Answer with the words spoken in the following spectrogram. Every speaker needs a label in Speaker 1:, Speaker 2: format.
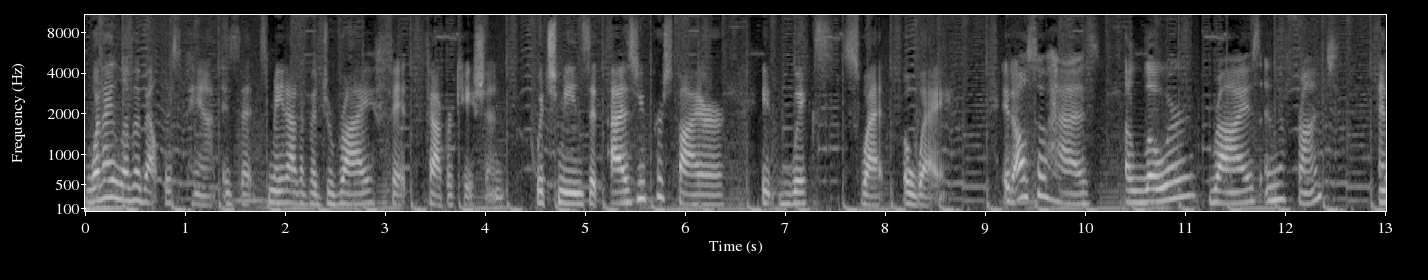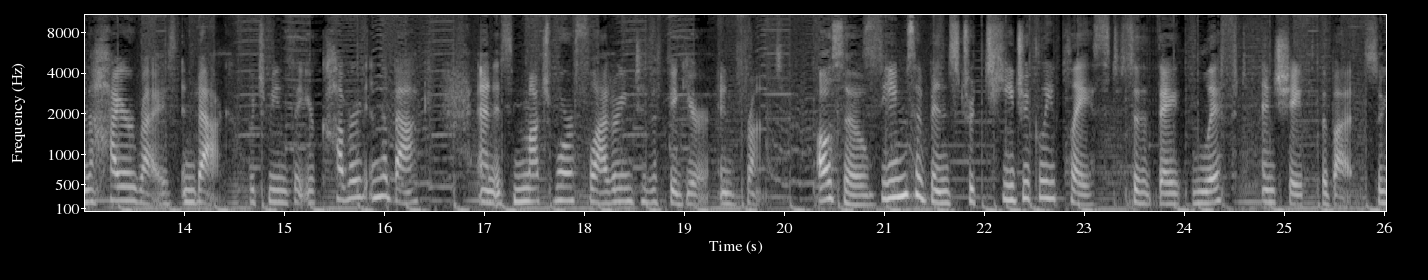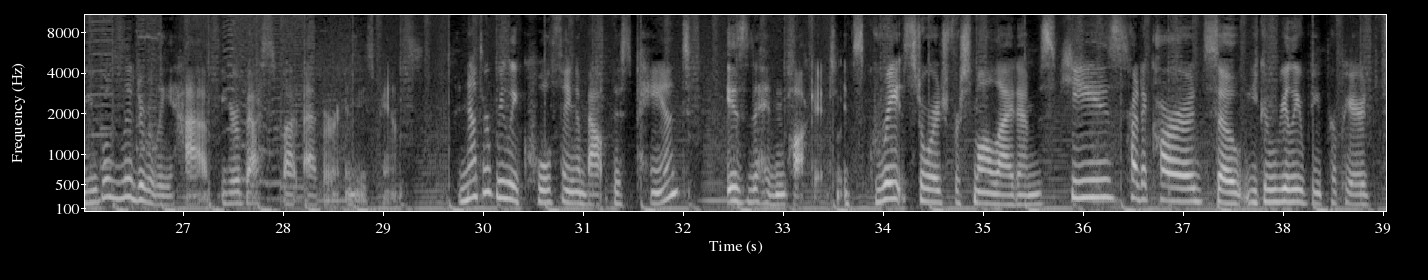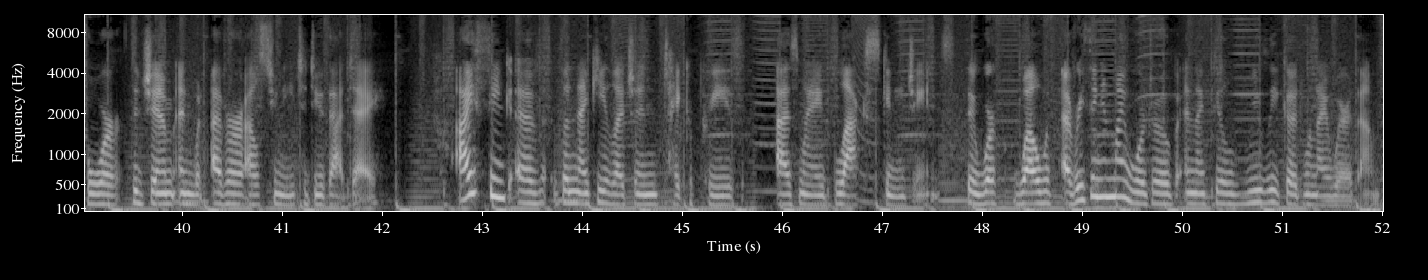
Speaker 1: What I love about this pant is that it's made out of a Dri-FIT fabrication, which means that as you perspire, it wicks sweat away. It also has a lower rise in the front and a higher rise in back, which means that you're covered in the back and it's much more flattering to the figure in front. Also, seams have been strategically placed so that they lift and shape the butt. So you will literally have your best butt ever in these pants. Another really cool thing about this pant is the hidden pocket. It's great storage for small items, keys, credit cards, so you can really be prepared for the gym and whatever else you need to do that day. I think of the Nike Legend tight capris as my black skinny jeans. They work well with everything in my wardrobe and I feel really good when I wear them.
